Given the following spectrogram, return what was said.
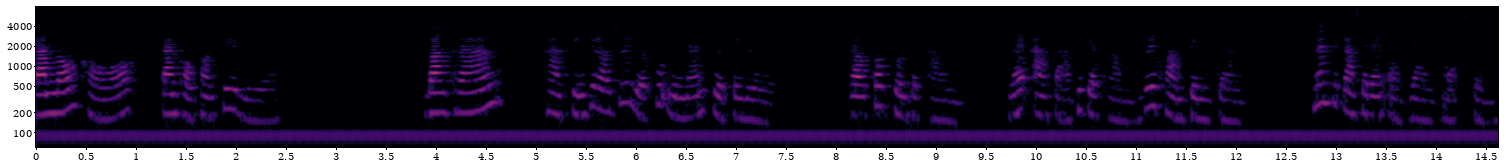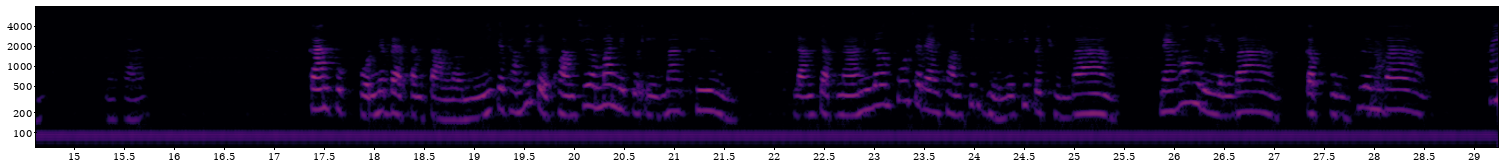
การร้องขอ การขอความช่วยเหลือ บางครั้งหากสิ่งที่เราช่วยเหลือผู้อื่นนั้นเกิดประโยชน์ เราก็ควรจะทำและอาสาที่จะทำด้วยความเต็มใจ นั่นคือการแสดงออกอย่างเหมาะสมนะคะ การฝึกฝนในแบบต่างๆ เหล่านี้จะทำให้เกิดความเชื่อมั่นในตัวเองมากขึ้น หลังจากนั้นเริ่มพูดแสดงความคิดเห็นในที่ประชุมบ้าง ในห้องเรียนบ้าง กับกลุ่มเพื่อนบ้าง ให้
